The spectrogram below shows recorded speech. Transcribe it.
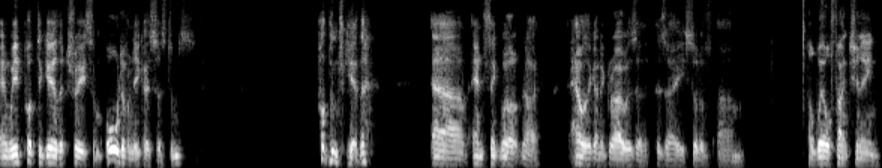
And we put together trees from all different ecosystems, put them together, uh, and think, well, you know, how are they going to grow as a, as a sort of um, a well-functioning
